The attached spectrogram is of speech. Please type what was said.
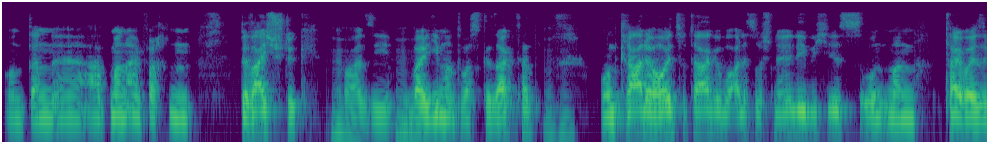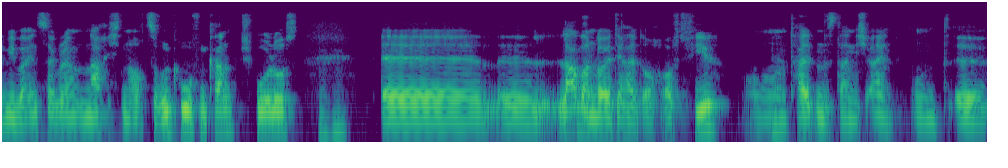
Und dann äh, hat man einfach ein Beweisstück Mhm. quasi, Mhm. weil jemand was gesagt hat. Mhm. Und gerade heutzutage, wo alles so schnelllebig ist und man teilweise wie bei Instagram Nachrichten auch zurückrufen kann, spurlos, Mhm. Äh, äh, labern Leute halt auch oft viel und halten das dann nicht ein. Und äh,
